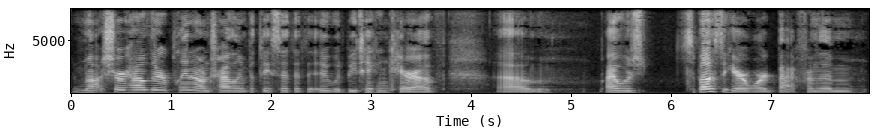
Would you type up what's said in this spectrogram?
I'm not sure how they're planning on traveling, but they said that it would be taken care of. Um, I was supposed to hear a word back from them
